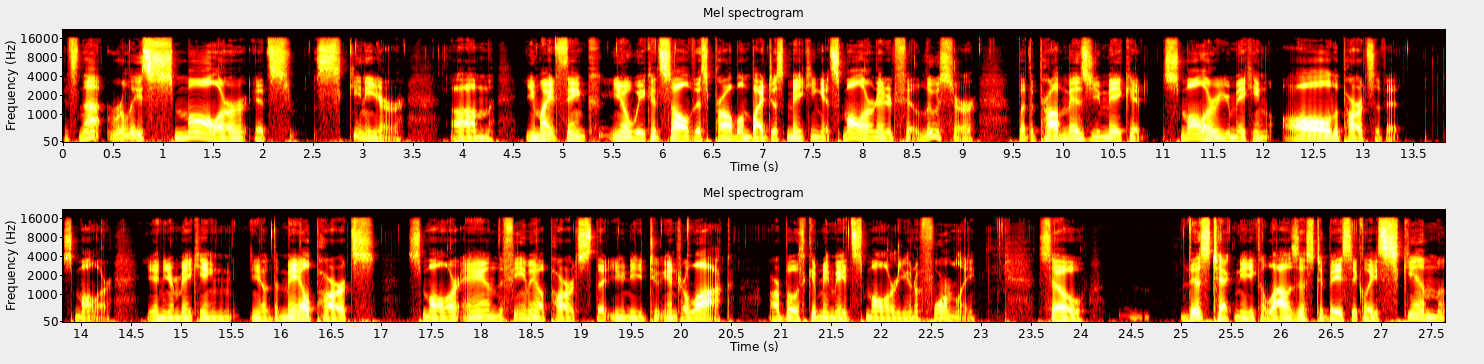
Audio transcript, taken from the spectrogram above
It's not really smaller, it's skinnier. Um, you might think, you know, we could solve this problem by just making it smaller and it would fit looser. But the problem is you make it smaller, you're making all the parts of it smaller. And you're making, you know, the male parts smaller and the female parts that you need to interlock are both going to be made smaller uniformly. So this technique allows us to basically skim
